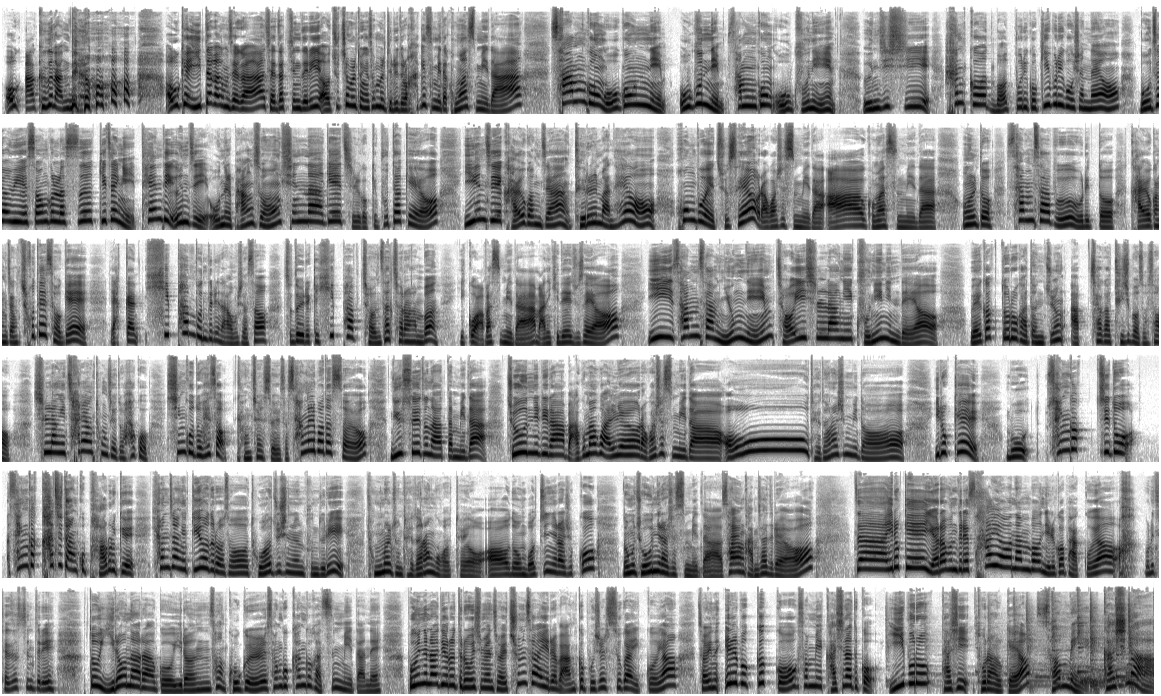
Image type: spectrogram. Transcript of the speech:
어, 아, 그건 안 돼요. 오케이. 이따가 그럼 제가 제작진들이 어, 추첨을 통해 선물 드리도록 하겠습니다. 고맙습니다. 3050님, 59님, 3059님, 은지씨, 한껏 멋부리고 끼부리고 오셨네요. 모자 위에 선글라스, 끼쟁이, 텐디 은지, 오늘 방송 신나게 즐겁게 부탁해요. 이은지의 가요광장 들을만 해요. 홍보해 주세요. 라고 하셨습니다. 아, 고맙습니다. 오늘 또 3, 4부 우리 또 가요광장 초대석에 약간 힙한 분들이 나오셔서 저도 이렇게 힙합 전사처럼 한번 입고 와봤습니다. 많이 기대해 주세요. 2336님, 저희 신랑이 군인인데요. 외곽도로 가던 중 앞차가 뒤집어져서 신랑이 차량 통제도 하고 신고도 해서 경찰서에서 상을 받았어요. 뉴스에도 나왔답니다. 좋은 일이라 마구마구 알려요. 라고 하셨습니다. 오, 대단하십니다. 이렇게 뭐 생각지도 생각하지도 않고 바로 이렇게 현장에 뛰어들어서 도와주시는 분들이 정말 좀 대단한 것 같아요. 아, 너무 멋진 일 하셨고, 너무 좋은 일 하셨습니다. 사연 감사드려요. 자, 이렇게 여러분들의 사연 한번 읽어봤고요. 우리 제작진들이 또 일어나라고 이런 선, 곡을 선곡한 것 같습니다. 네. 보이는 라디오로 들어오시면 저의 춤사위를 마음껏 보실 수가 있고요. 저희는 1부 끝곡 선미 가시나 듣고 2부로 다시 돌아올게요. 선미 가시나.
